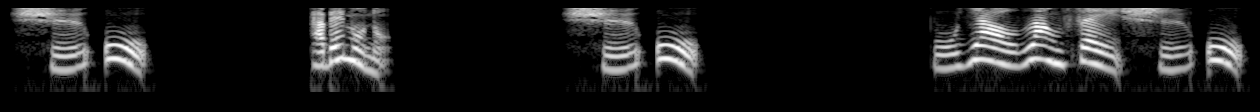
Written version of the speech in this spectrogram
食物，食べ物。食物，不要浪费食物。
